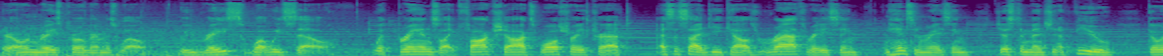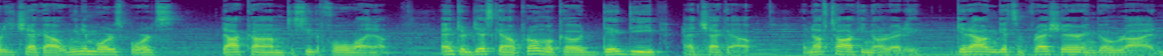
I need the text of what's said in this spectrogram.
their own race program as well. We race what we sell. With brands like Fox Shocks, Walsh Racecraft, SSI Decals, Wrath Racing, and Hinson Racing, just to mention a few, go to check out WienenMotorsports.com to see the full lineup. Enter discount promo code DIGDEEP at checkout. Enough talking already. Get out and get some fresh air and go ride.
